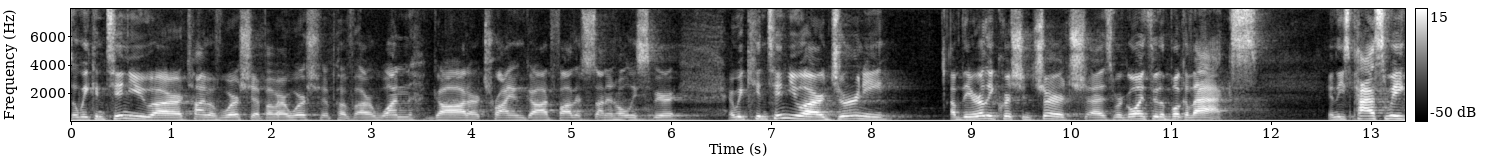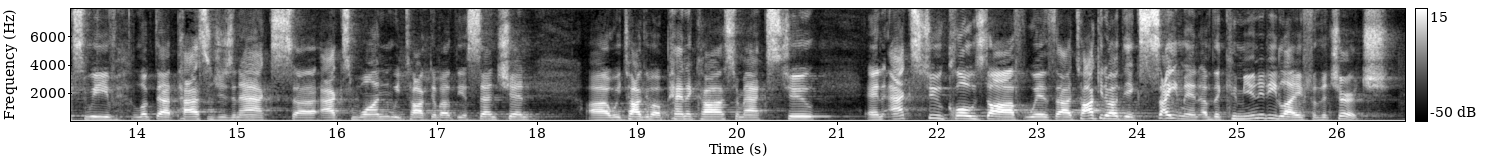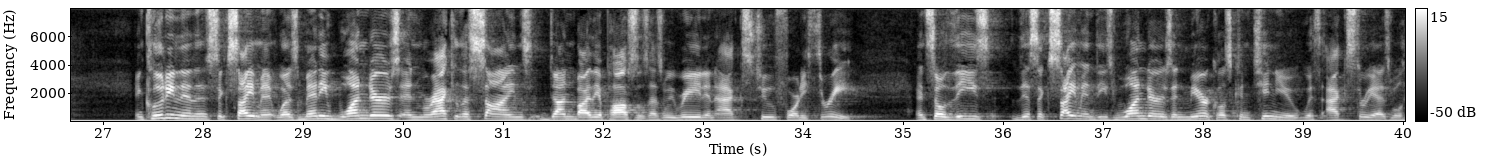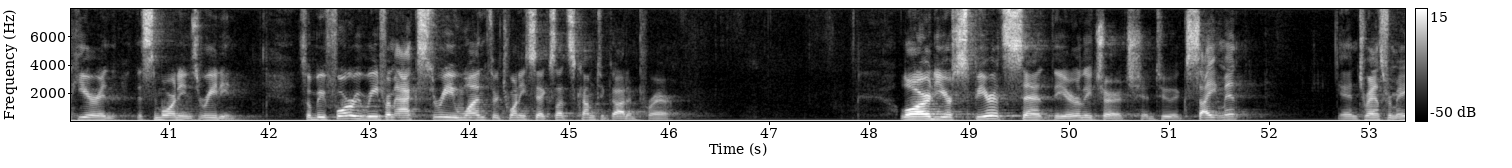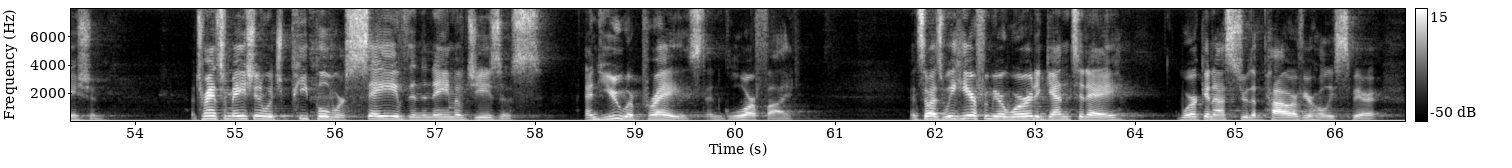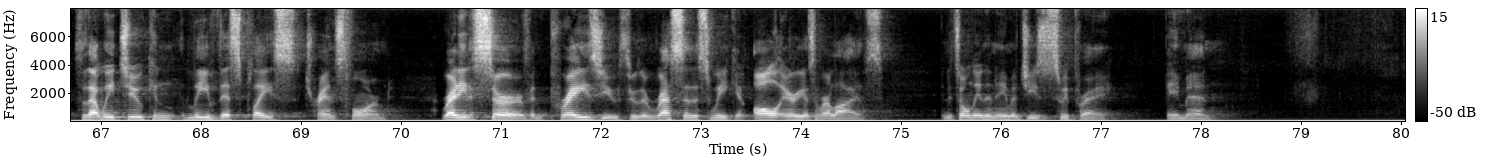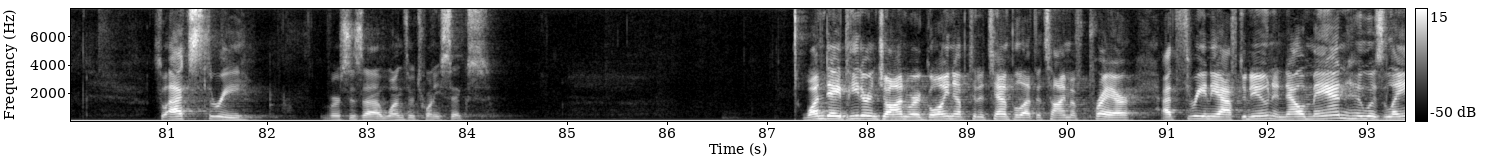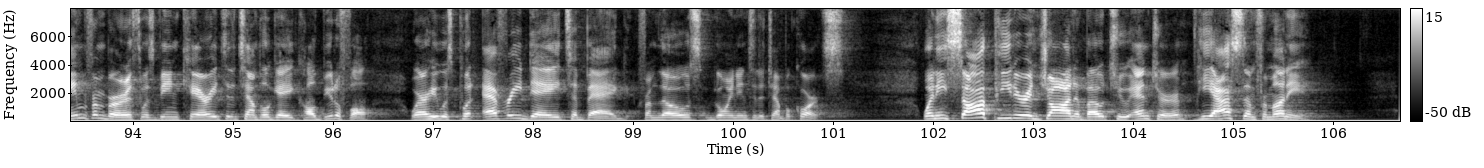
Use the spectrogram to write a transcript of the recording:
So we continue our time of worship, of our worship of our one God, our triune God, Father, Son, and Holy Spirit. And we continue our journey of the early Christian church as we're going through the book of Acts. In these past weeks, we've looked at passages in Acts. Uh, Acts 1, we talked about the ascension. Uh, we talked about Pentecost from Acts 2. And Acts 2 closed off with uh, talking about the excitement of the community life of the church. Including in this excitement was many wonders and miraculous signs done by the apostles, as we read in Acts 2:43. And so these, this excitement, these wonders and miracles continue with Acts 3, as we'll hear in this morning's reading. So before we read from Acts 3, 1 through 26, let's come to God in prayer. Lord, your Spirit sent the early church into excitement and transformation. A transformation in which people were saved in the name of Jesus, and you were praised and glorified. And so, as we hear from your word again today, work in us through the power of your Holy Spirit so that we too can leave this place transformed, ready to serve and praise you through the rest of this week in all areas of our lives. And it's only in the name of Jesus we pray. Amen. So, Acts 3, verses uh, 1 through 26. One day, Peter and John were going up to the temple at the time of prayer at three in the afternoon, and now a man who was lame from birth was being carried to the temple gate called Beautiful, where he was put every day to beg from those going into the temple courts. When he saw Peter and John about to enter, he asked them for money.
